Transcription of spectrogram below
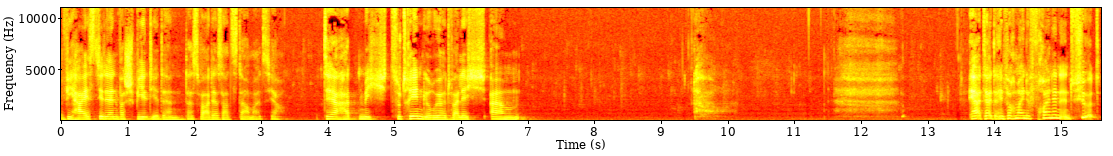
wie heißt ihr denn, was spielt ihr denn? Das war der Satz damals, ja. Der hat mich zu Tränen gerührt, weil ich ähm, er hat halt einfach meine Freundin entführt.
